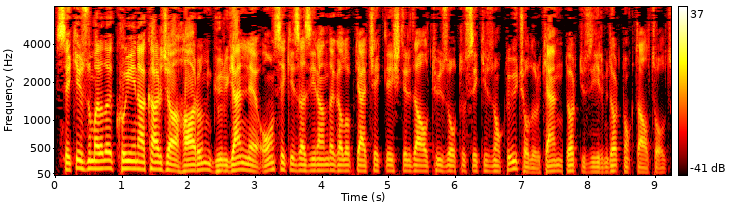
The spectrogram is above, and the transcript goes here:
Sekiz numaralı Queen Akarca Harun Gürgen'le 18 Haziran'da galop gerçekleştirdi 638.3 olurken 424.6 oldu.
